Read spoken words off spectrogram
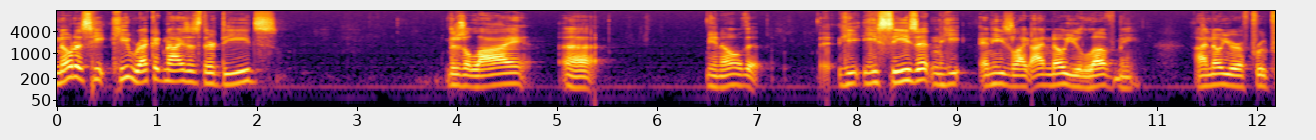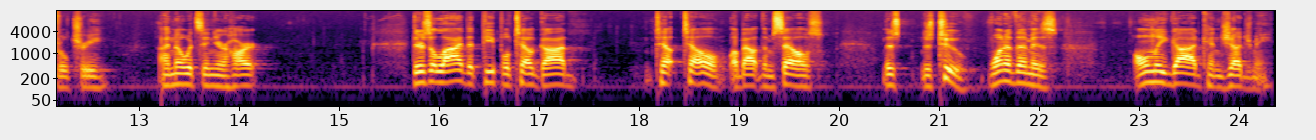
notice he, he recognizes their deeds. There's a lie, uh, you know, that he, he sees it and, he, and he's like, I know you love me. I know you're a fruitful tree. I know what's in your heart. There's a lie that people tell God, tell, tell about themselves. There's, there's two. One of them is, only God can judge me.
